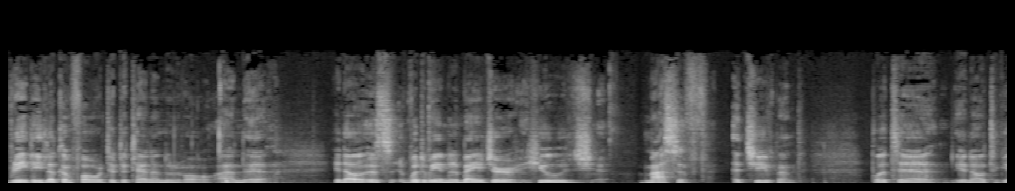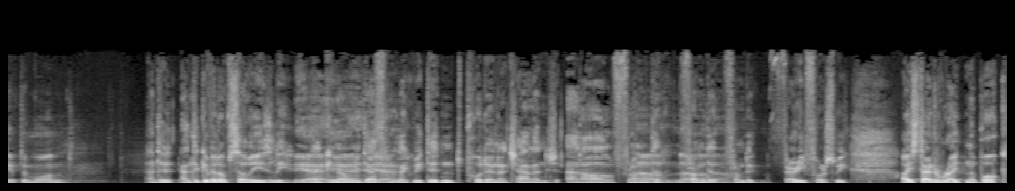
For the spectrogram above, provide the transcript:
really looking forward to the ten in a row, and uh, you know, it's, it would have been a major, huge, massive achievement. But uh, you know, to give them one, and to and to give it up so easily. Yeah, like, you know, yeah, we definitely yeah. like we didn't put in a challenge at all from No, the no, from the no. from the very first week. I started writing a book.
